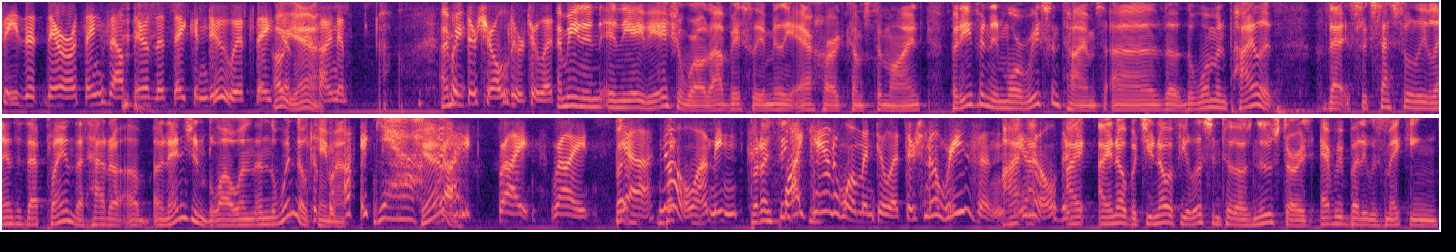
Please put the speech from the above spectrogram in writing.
see that there are things out there that they can do if they Oh, just yeah. kind of I put mean, their shoulder to it. I mean, in, in the aviation world, obviously Amelia Earhart comes to mind, but even in more recent times, uh, the the woman pilot that successfully landed that plane that had a, a an engine blow and, and the window came out. Yeah. Yeah. Right, right, right. But- yeah, but- no, I mean, but I think- why can't a woman do it? There's no reason. I, you know, there's, I, I know, but you know, if you listen to those news stories, everybody was making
